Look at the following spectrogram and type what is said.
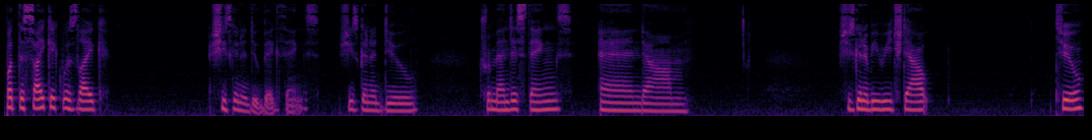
But the psychic was like, she's to do big things. She's to do tremendous things. And um, she's to be reached out to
